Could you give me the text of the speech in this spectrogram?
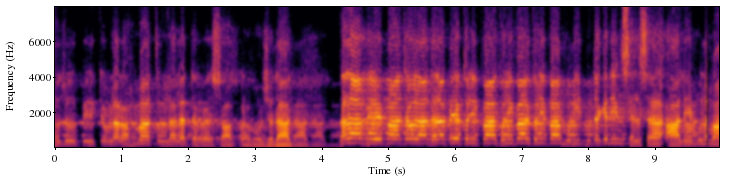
হুজুর পীর কেবলা রহমাতুল্লাহ দরবারে দাদা পীর দাদা পীর খলিফা, খলিফার খলিফা, মুরিদ, মুতাকিদিন, সিলসিলা উলামা,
